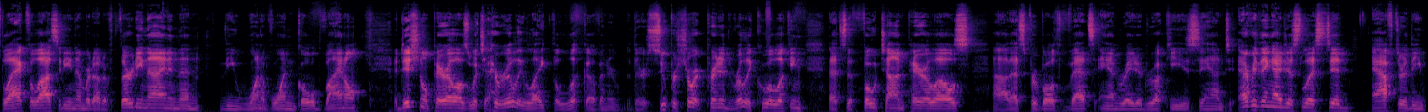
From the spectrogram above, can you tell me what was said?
Black Velocity, numbered out of 39, and then the one of one gold vinyl additional parallels, which I really like the look of, and they're super short printed, really cool looking. That's the Photon parallels. Uh, that's for both vets and rated rookies. And everything I just listed after the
